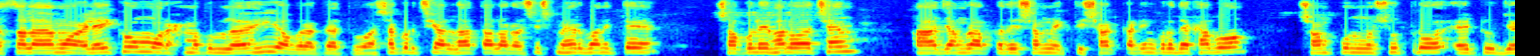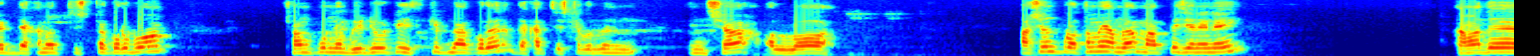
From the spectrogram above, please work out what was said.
আসসালামু আলাইকুম রহমতুল্লাহি আবরাকাতু আশা করছি আল্লাহ তাআলার অশেষ মেহরবানিতে সকলে ভালো আছেন। আজ আমরা আপনাদের সামনে একটি শার্ট কাটিং করে দেখাবো। সম্পূর্ণ সূত্র এ টু জেড দেখানোর চেষ্টা করব। সম্পূর্ণ ভিডিওটি স্কিপ না করে দেখার চেষ্টা করবেন ইনশা আল্লাহ আসুন, প্রথমে আমরা মাপটি জেনে নেই। আমাদের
